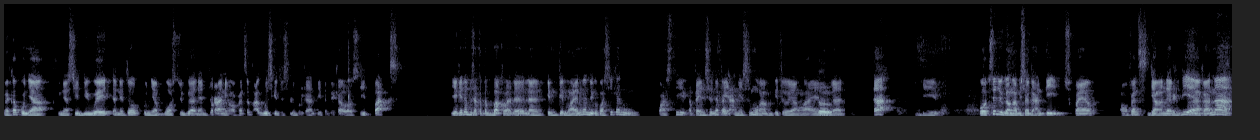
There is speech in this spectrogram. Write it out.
mereka punya punya CD Wade dan itu punya bos juga dan itu running offense bagus gitu silih berganti. Tapi kalau si Bucks ya kita bisa ketebak lah dari dan tim-tim lain kan juga pasti kan pasti attention-nya kayak Yanis semua begitu yang lain nggak ada di coach-nya juga nggak bisa ganti supaya offense jangan dari dia karena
